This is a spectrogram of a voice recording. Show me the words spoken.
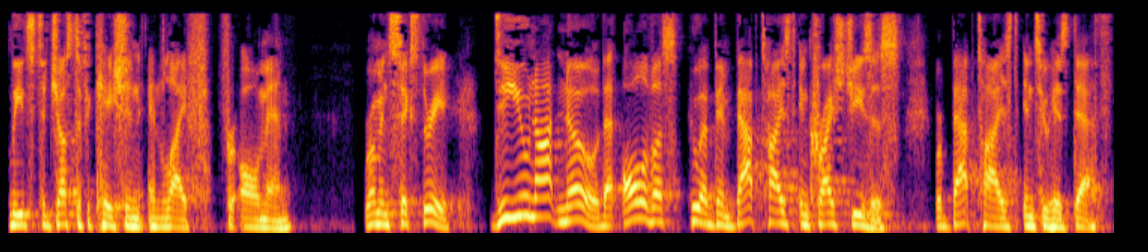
leads to justification and life for all men. Romans 6 3. Do you not know that all of us who have been baptized in Christ Jesus were baptized into his death?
